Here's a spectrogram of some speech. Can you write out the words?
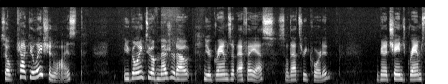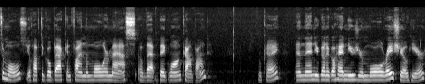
So calculation-wise, you're going to have measured out your grams of FAS, so that's recorded. We're going to change grams to moles. You'll have to go back and find the molar mass of that big long compound. Okay, and then you're going to go ahead and use your mole ratio here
